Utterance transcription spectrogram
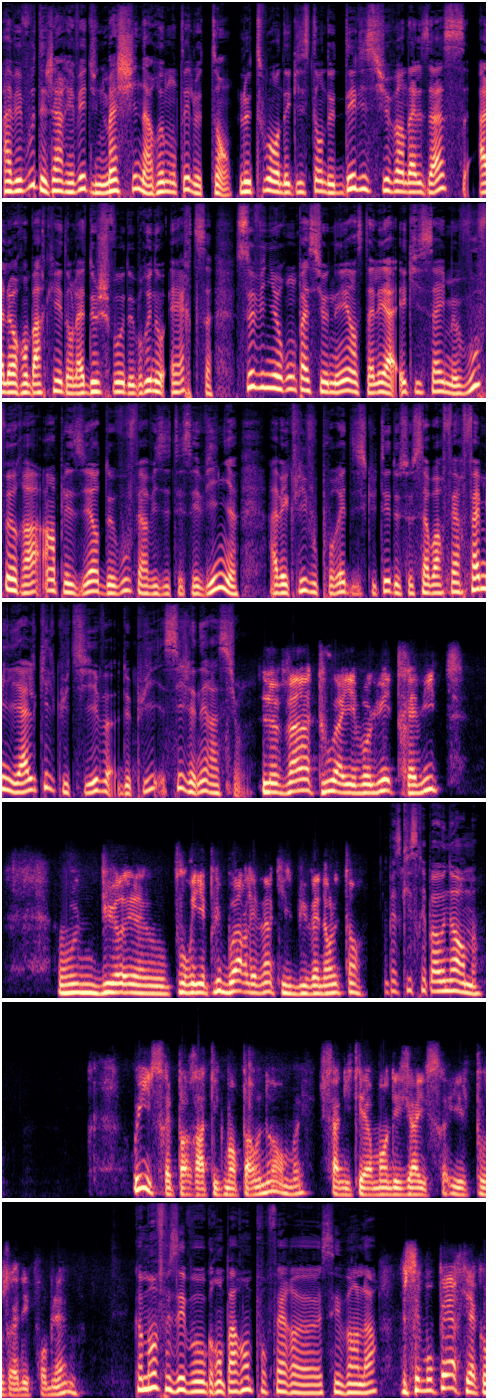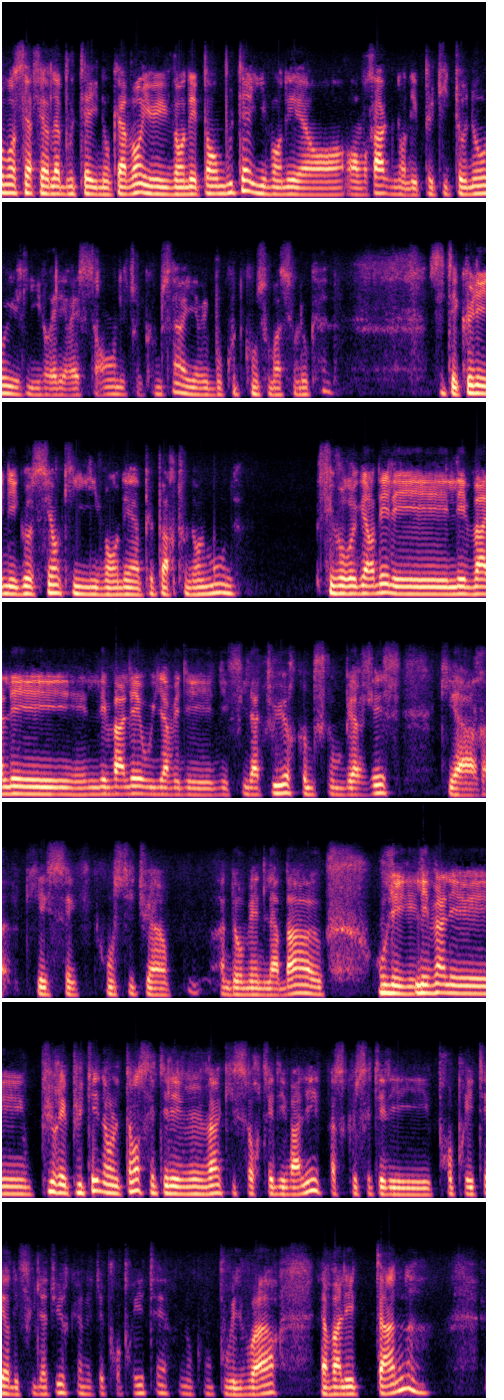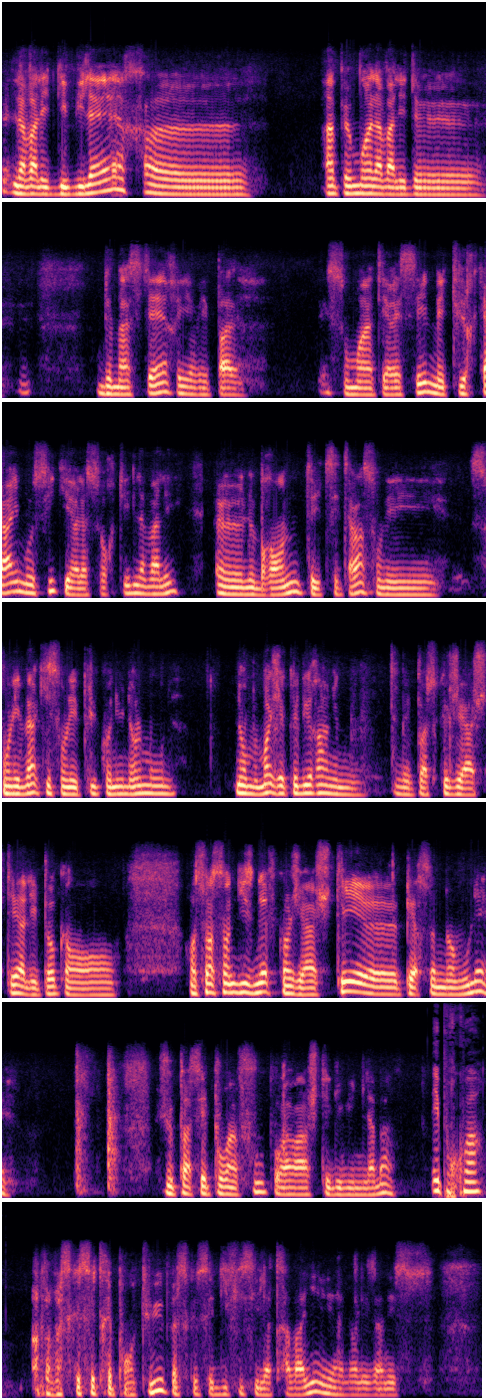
Avez-vous déjà rêvé d'une machine à remonter le temps? Le tout en dégustant de délicieux vins d'Alsace Alors embarqué dans la deux chevaux de Bruno Hertz, ce vigneron passionné installé à Eckisheim vous fera un plaisir de vous faire visiter ses vignes. Avec lui, vous pourrez discuter de ce savoir-faire familial qu'il cultive depuis six générations. Le vin, tout a évolué très vite. Vous ne pourriez plus boire les vins qui se buvaient dans le temps. Parce qu'ils ne seraient pas aux normes oui, il ne serait pas, pratiquement pas aux normes. Sanitairement, déjà, il, il, poserait des problèmes. Comment faisaient vos grands-parents pour faire euh, ces vins-là? C'est mon père qui a commencé à faire de la bouteille. Donc avant, il ne vendait pas en bouteille, il vendait en, vrac, dans des petits tonneaux, il livrait les restaurants, des trucs comme ça. Il y avait beaucoup de consommation locale. C'était que les négociants qui vendaient un peu partout dans le monde. Si vous regardez les, vallées, les vallées où il y avait des, filatures, comme Schlumberger, qui, qui s'est constitué un, domaine là-bas, où les, vins les plus réputés dans le temps, c'était les vins qui sortaient des vallées, parce que c'était les propriétaires des filatures qui en étaient propriétaires. Donc vous pouvez le voir, la vallée de Tannes, la vallée de Guebwiller, euh, un peu moins la vallée de, de Master, il pas ils sont moins intéressés, mais Turkheim aussi, qui est à la sortie de la vallée, euh, le Brandt, etc., sont les, sont les vins qui sont les plus connus dans le monde. Non, mais moi, j'ai que du Rhin, mais parce que j'ai acheté à l'époque en, en 79, quand j'ai acheté, euh, personne n'en voulait. Je passais pour un fou pour avoir acheté des vignes là-bas. Et pourquoi? Ah, bah, Parce que c'est très pentu, parce que c'est difficile à travailler hein, dans les années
